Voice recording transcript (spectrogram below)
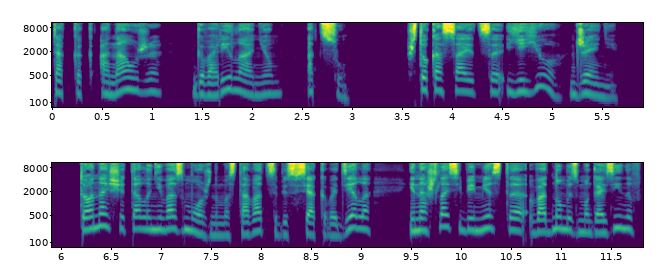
так как она уже говорила о нем отцу. Что касается ее, Дженни, то она считала невозможным оставаться без всякого дела и нашла себе место в одном из магазинов,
